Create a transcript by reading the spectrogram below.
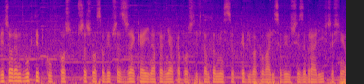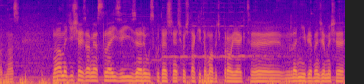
Wieczorem dwóch typków posz, przeszło sobie przez rzekę i na pewniaka poszli w tamtą miejscówkę, biwakowali sobie, już się zebrali wcześniej od nas. No a my dzisiaj zamiast lazy i zery uskuteczniać, choć taki to ma być projekt, yy, leniwie będziemy się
